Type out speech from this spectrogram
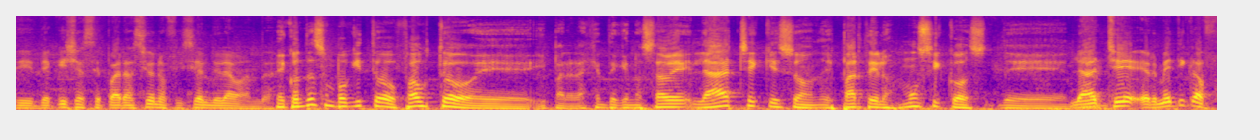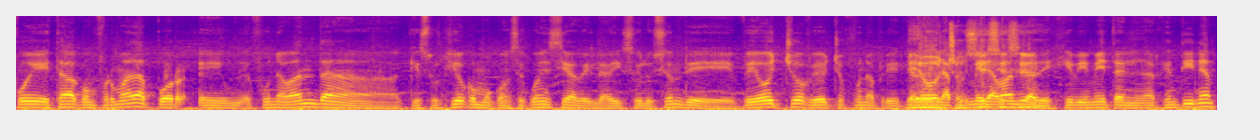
de, aquella separación oficial de la banda. ¿Me contás un poquito, Fausto, eh, y para la gente que no sabe, la H qué son? ¿Es parte de los músicos de...? La H Hermética fue, estaba conformada por, fue una banda que surgió como consecuencia de la disolución de V8, V8 fue una, la primera banda de heavy metal en la Argentina,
